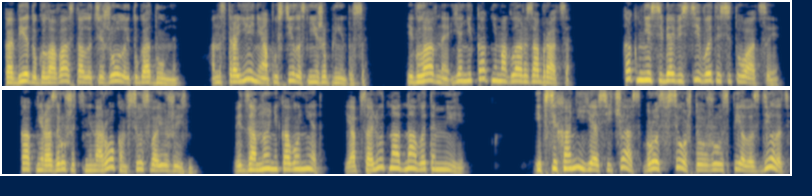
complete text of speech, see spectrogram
К обеду голова стала тяжелой и тугодумной, а настроение опустилось ниже плинтуса. И главное, я никак не могла разобраться, как мне себя вести в этой ситуации, как не разрушить ненароком всю свою жизнь. Ведь за мной никого нет, я абсолютно одна в этом мире. И психани я сейчас, брось все, что уже успела сделать,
